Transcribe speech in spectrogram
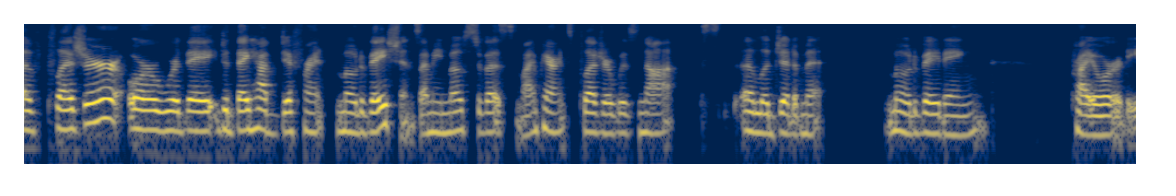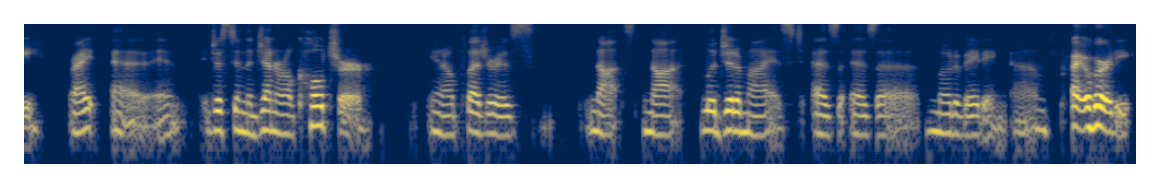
of pleasure or were they did they have different motivations? I mean, most of us my parents' pleasure was not a legitimate motivating priority, right? Uh, and just in the general culture, you know, pleasure is not not legitimized as as a motivating um, priority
